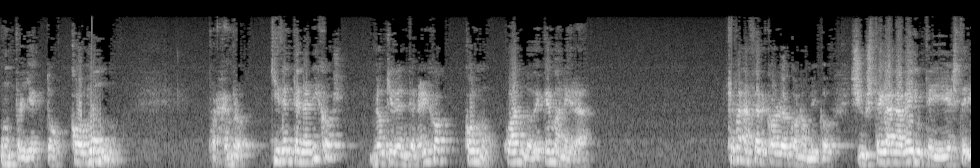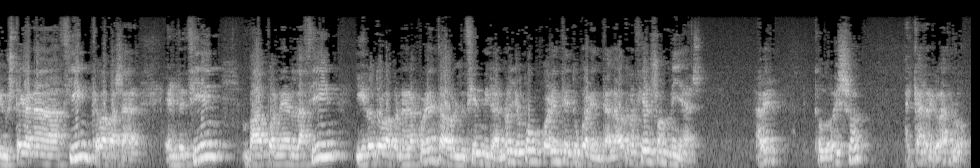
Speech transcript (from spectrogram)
Un proyecto común Por ejemplo, ¿quieren tener hijos? ¿No quieren tener hijos? ¿Cómo? ¿Cuándo? ¿De qué manera? ¿Qué van a hacer con lo económico? Si usted gana 20 y, este, y usted gana 100, ¿qué va a pasar? El de 100 va a poner la 100 y el otro va a poner las 40, o el de 100 dirá, no, yo pongo 40 y tú 40, las otras 100 son mías. A ver, todo eso hay que arreglarlo,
